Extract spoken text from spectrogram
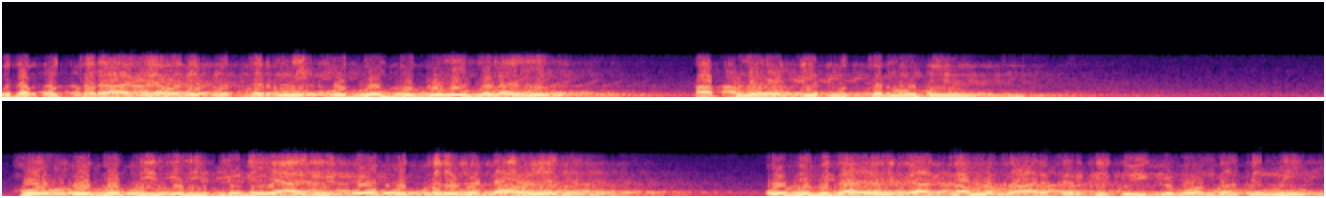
ਉਹਦਾ ਪੁੱਤਰ ਆ ਗਿਆ, ਉਹਦੇ ਪੁੱਤਰ ਨੇ ਉਦੋਂ ਦੁੱਗਣੀ ਬਣਾਈ, ਆਪਣੇ ਅੱਗੇ ਪੁੱਤਰ ਨੂੰ ਦੇ ਦਿੱਤੀ। ਹੁਣ ਉਦੋਂ ਤੀਸਰੀ ਪੀੜ੍ਹੀ ਆ ਗਈ, ਉਹ ਪੁੱਤਰ ਵੱਡਾ ਹੋਏਗਾ। ਉਹ ਵੀ ਵਧਾਏਗਾ, ਕੰਮਕਾਰ ਕਰਕੇ ਕੋਈ ਗਵਾਉਂਦਾ ਤੇ ਨਹੀਂ।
